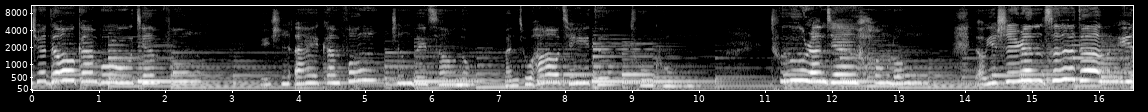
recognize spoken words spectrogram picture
却都看不见风，于是爱看风筝被操弄，满足好奇的瞳孔。突然间轰隆，倒也是仁慈的一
